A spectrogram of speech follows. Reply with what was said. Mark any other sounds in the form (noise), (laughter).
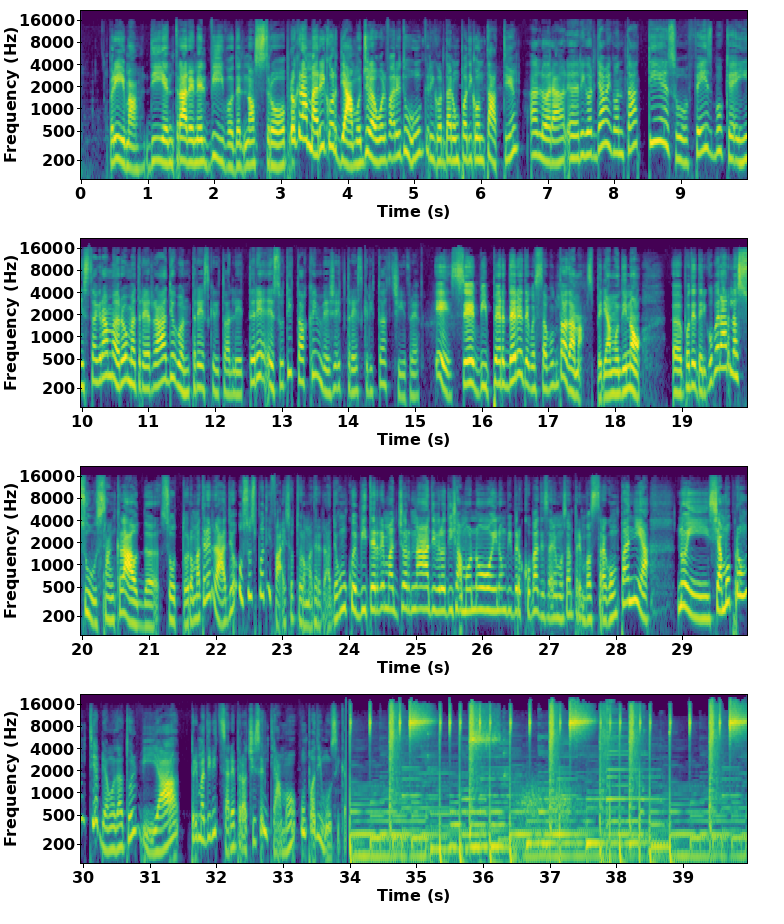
prima di entrare nel vivo del nostro programma, ricordiamo, Giulia vuoi fare tu? Ricordare un po' di contatti? Allora, eh, ricordiamo i contatti su Facebook e Instagram Roma 3 Radio con 3 scritto a lettere e su TikTok invece 3 scritto a cifre. E se vi perderete questa puntata, ma speriamo di no, eh, potete recuperarla su SoundCloud sotto Roma 3 Radio o su Spotify sotto Roma 3 Radio. Comunque vi terremo aggiornati, ve lo diciamo noi, non vi preoccupate, saremo sempre in vostra compagnia. Noi siamo pronti, abbiamo dato il via. Prima di iniziare però ci sentiamo un po' di musica.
